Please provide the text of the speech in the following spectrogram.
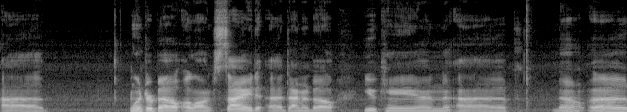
uh, Winter Bell alongside uh, Diamond Bell, you can uh, no uh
